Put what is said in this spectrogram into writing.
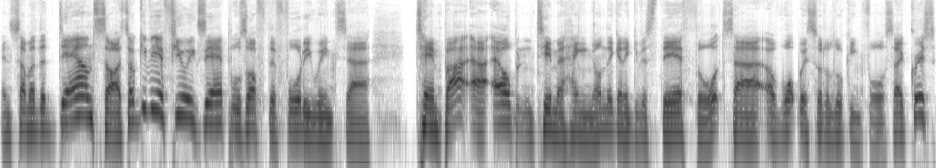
and some of the downsides. So I'll give you a few examples off the 40 Winks. Uh, Tempur. Uh, Albert and Tim are hanging on. They're going to give us their thoughts uh, of what we're sort of looking for. So, Chris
